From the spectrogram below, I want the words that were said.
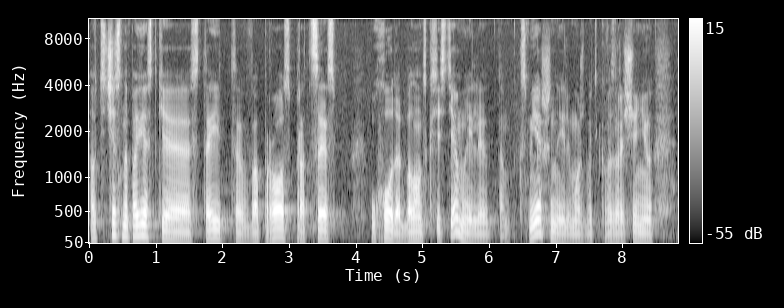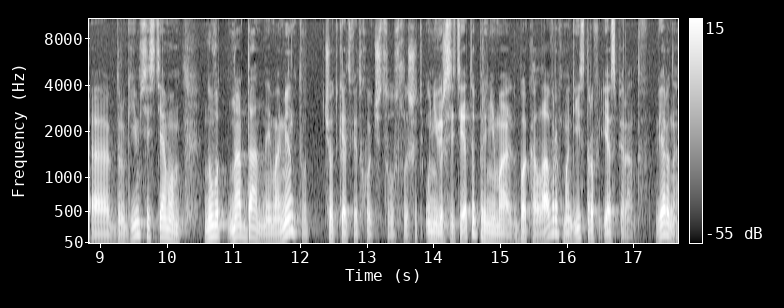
А вот сейчас на повестке стоит вопрос, процесс ухода от баллонской системы или там, к смешанной, или, может быть, к возвращению э, к другим системам. Но вот на данный момент, вот, четкий ответ хочется услышать. Университеты принимают бакалавров, магистров и аспирантов. Верно?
